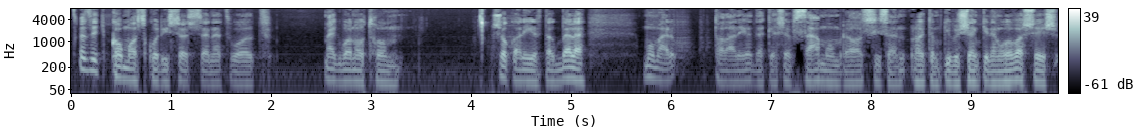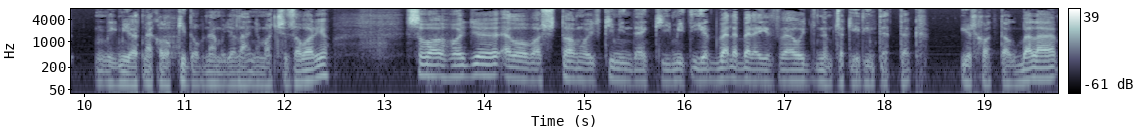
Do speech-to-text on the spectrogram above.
Ez egy kamaszkori szösszenet volt, megvan otthon, sokan írtak bele. Ma már talán érdekesebb számomra az, hiszen rajtam kívül senki nem olvassa, és még miatt meghalok, kidobnám, hogy a lányomat se zavarja. Szóval, hogy elolvastam, hogy ki mindenki mit írt bele, beleírtve, hogy nem csak érintettek írhattak bele,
